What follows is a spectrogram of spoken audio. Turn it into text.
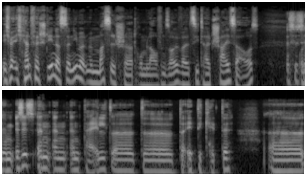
ich meine, ich kann verstehen, dass da niemand mit einem Muscle-Shirt rumlaufen soll, weil es sieht halt scheiße aus. Es ist, eben, es ist ein, ein, ein Teil der, der, der Etikette, der,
